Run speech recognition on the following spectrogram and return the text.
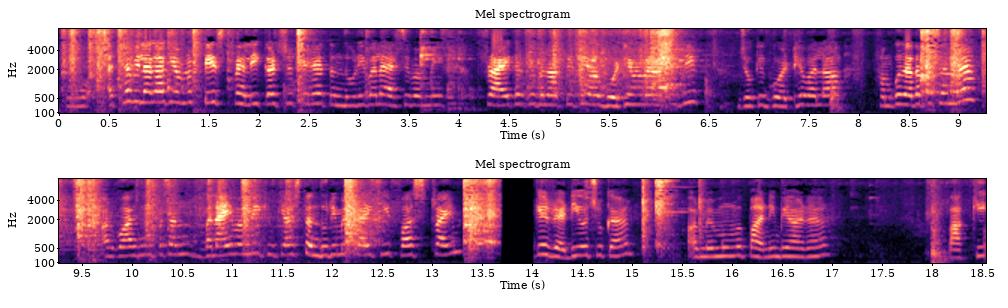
तो अच्छा भी लगा कि हम लोग टेस्ट पहले ही कर चुके हैं। तंदूरी वाला ऐसे मम्मी फ्राई करके बनाती थी और गोईठे में बनाती थी, जो कि गोईठे वाला हमको ज़्यादा पसंद है और वो आज नहीं पसंद बनाई मम्मी, क्योंकि आज तंदूरी में ट्राई की फ़र्स्ट टाइम के रेडी हो चुका है और मेरे मुँह में पानी भी आ रहा है। बाकी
